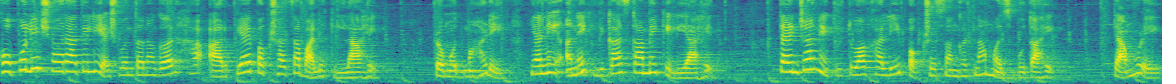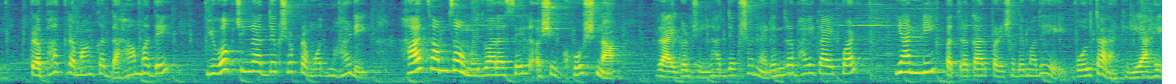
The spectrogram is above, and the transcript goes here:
खोपोली शहरातील यशवंतनगर हा आर पी आय पक्षाचा बालेकिल्ला आहे. प्रमोद महाडिक यांनी अनेक विकास कामे केली आहेत. त्यांच्या नेतृत्वाखाली पक्ष संघटना मजबूत आहे. त्यामुळे प्रभाग क्रमांक दहामध्ये युवक जिल्हाध्यक्ष प्रमोद महाडिक हाच आमचा उमेदवार असेल अशी घोषणा रायगड जिल्हाध्यक्ष नरेंद्रभाई गायकवाड यांनी पत्रकार परिषदेमध्ये बोलताना केली आहे.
